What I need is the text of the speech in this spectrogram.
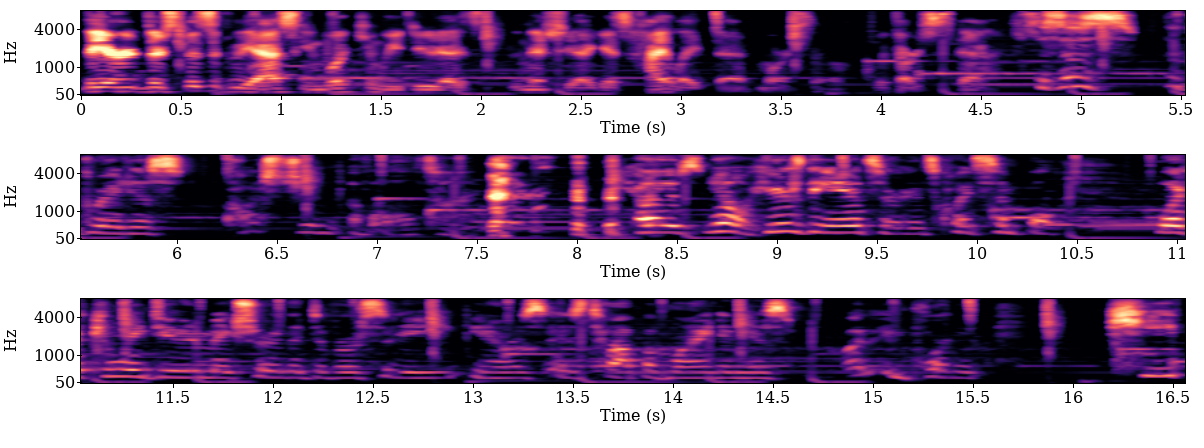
they're they're specifically asking what can we do to initially, I guess, highlight that more so with our staff. This is the greatest question of all time. because no, here's the answer. It's quite simple. What can we do to make sure that diversity, you know, is, is top of mind and is important? Keep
